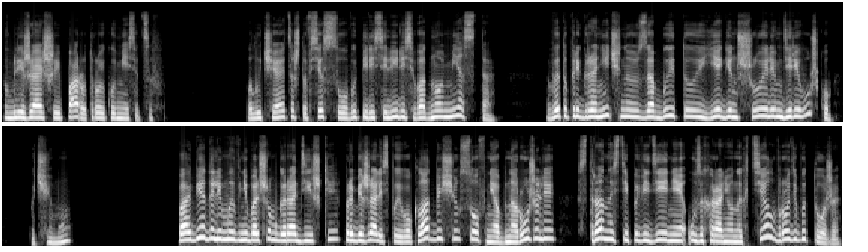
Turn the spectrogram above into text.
в ближайшие пару-тройку месяцев. Получается, что все совы переселились в одно место, в эту приграничную, забытую Егеншуэлем деревушку. Почему? Пообедали мы в небольшом городишке, пробежались по его кладбищу, сов не обнаружили — Странностей поведения у захороненных тел вроде бы тоже.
